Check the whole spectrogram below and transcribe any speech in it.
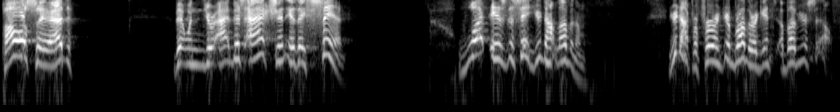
Paul said that when you're, this action is a sin. What is the sin? You're not loving them. You're not preferring your brother against, above yourself.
